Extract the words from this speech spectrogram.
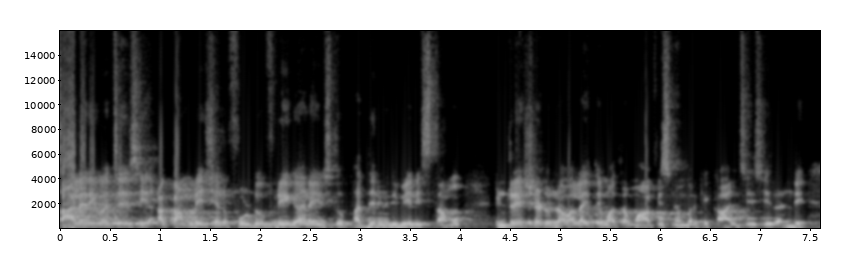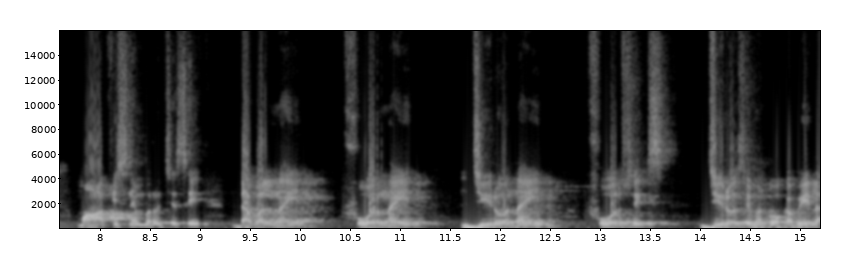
సాలరీ వచ్చేసి అకామిడేషన్ ఫుడ్ ఫ్రీగానే ఇస్తూ పద్దెనిమిది వేలు ఇస్తాము. ఇంట్రెస్టెడ్ ఉన్న వాళ్ళైతే మాత్రం మా ఆఫీస్ నెంబర్కి కాల్ చేసి రండి. మా ఆఫీస్ నెంబర్ వచ్చేసి double nine four nine zero nine four six zero seven. ఒకవేళ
